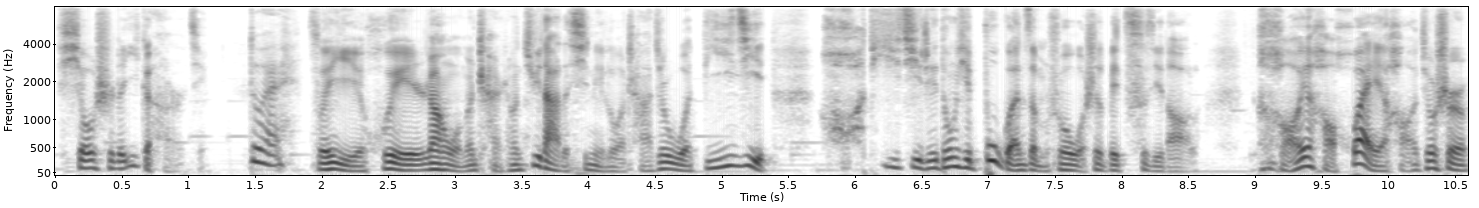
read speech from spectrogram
消失的一干二净。对，所以会让我们产生巨大的心理落差。就是我第一季，哦，第一季这东西不管怎么说，我是被刺激到了，好也好，坏也好，就是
